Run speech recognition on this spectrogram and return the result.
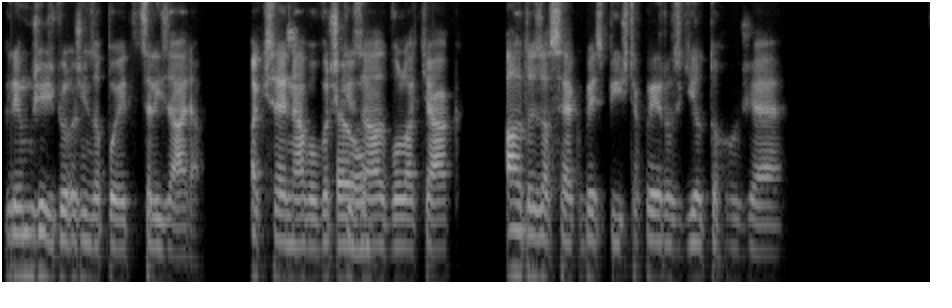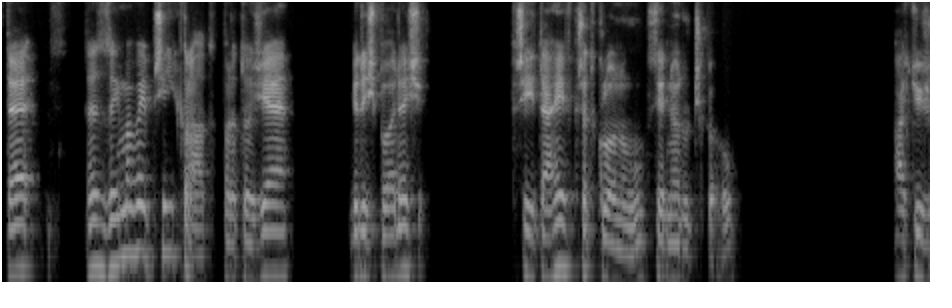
kde můžeš vyloženě zapojit celý záda. Ať se jedná o vršky Jo. zád, o laťák, ale to je zase jakoby spíš takový rozdíl toho, že to je, to je zajímavý příklad, protože když pojedeš přítahy v předklonu s jednoručkou, ať už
